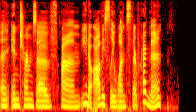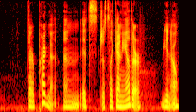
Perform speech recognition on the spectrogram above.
uh, in terms of, um, you know, obviously once they're pregnant, they're pregnant, and it's just like any other, you know,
